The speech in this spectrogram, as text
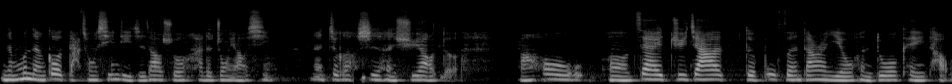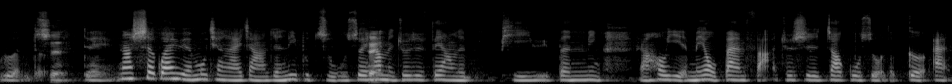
能不能够打从心底知道说它的重要性？那这个是很需要的。然后嗯，在居家的部分，当然也有很多可以讨论的。是对。那社官员目前来讲人力不足，所以他们就是非常的。疲于奔命，然后也没有办法，就是照顾所有的个案。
